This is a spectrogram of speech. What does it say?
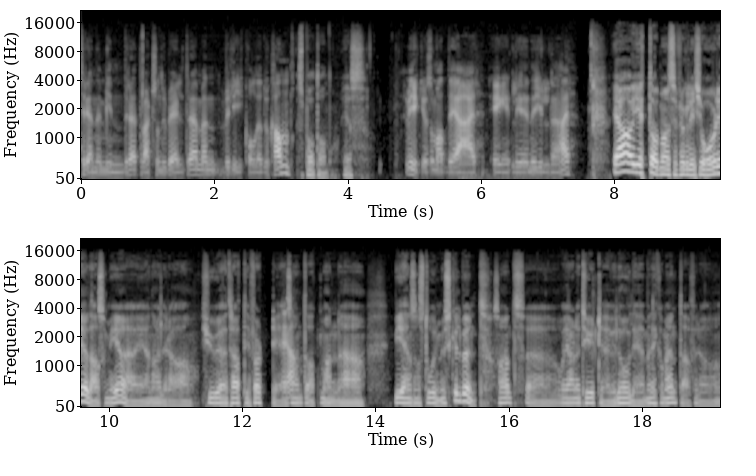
trene mindre etter hvert som du blir eldre, men vedlikeholde det du kan. Spot on. Yes. Virker jo som at det er egentlig det gylne her. Ja, gitt at man selvfølgelig ikke overdriver det så mye i en alder av 20-30-40, Ja. at man eh, blir en sånn stor muskelbunt, sant? Eh, og gjerne tyr til ulovlige medikamenter for å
